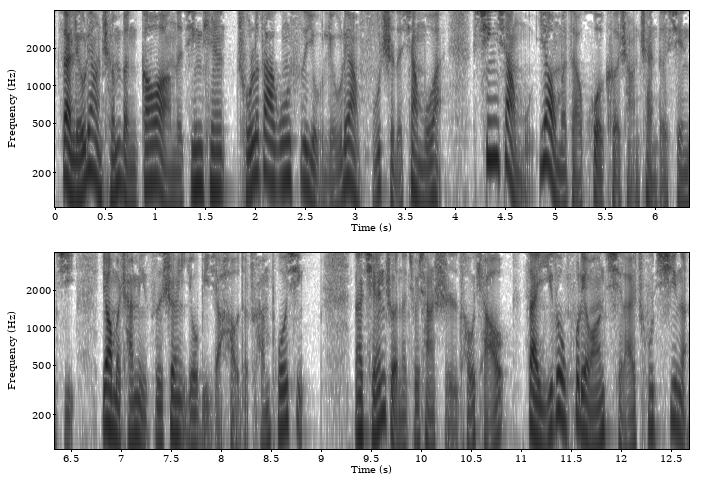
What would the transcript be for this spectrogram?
在流量成本高昂的今天，除了大公司有流量扶持的项目外，新项目要么在获客上占得先机，要么产品自身有比较好的传播性。那前者呢，就像是头条，在移动互联网起来初期呢，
